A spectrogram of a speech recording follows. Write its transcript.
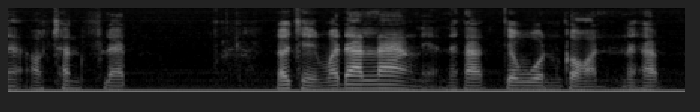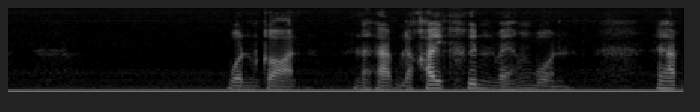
นะ option flat เราเห็นว่าด้านล่างเนี่ยนะครับจะวนก่อนนะครับ วนก่อนนะครับ แล้วค่อยขึ้นไปข้างบนนะครับ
